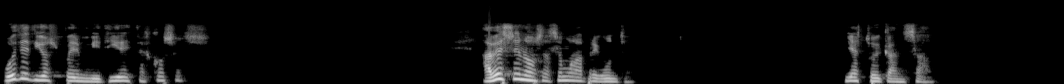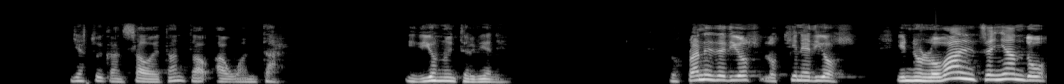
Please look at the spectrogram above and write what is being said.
¿Puede Dios permitir estas cosas? A veces nos hacemos la pregunta, ya estoy cansado, ya estoy cansado de tanto aguantar y Dios no interviene. Los planes de Dios los tiene Dios y nos lo va enseñando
